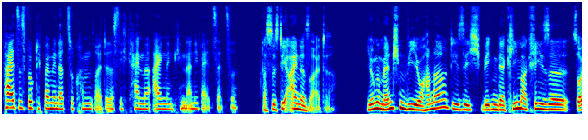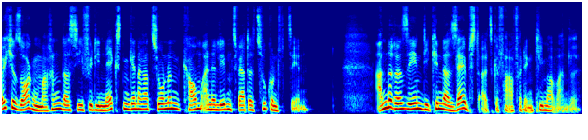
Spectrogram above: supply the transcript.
falls es wirklich bei mir dazu kommen sollte, dass ich keine eigenen Kinder in die Welt setze. Das ist die eine Seite. Junge Menschen wie Johanna, die sich wegen der Klimakrise solche Sorgen machen, dass sie für die nächsten Generationen kaum eine lebenswerte Zukunft sehen. Andere sehen die Kinder selbst als Gefahr für den Klimawandel.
